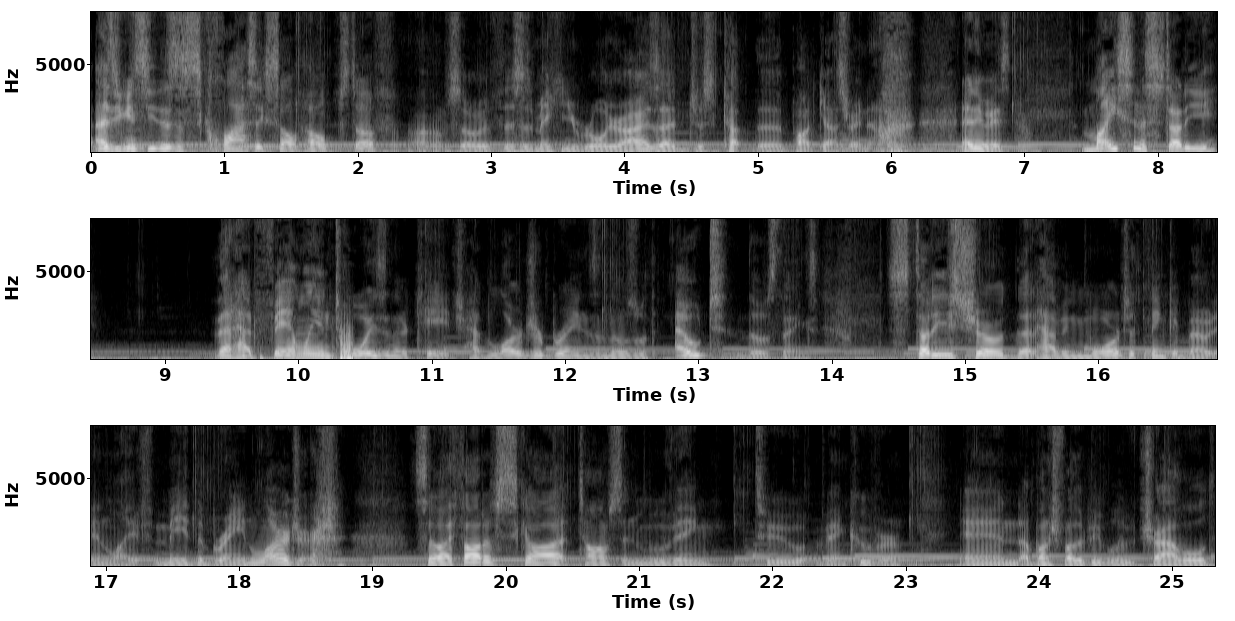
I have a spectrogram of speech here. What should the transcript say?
As you can see this is classic self-help stuff. Um, so if this is making you roll your eyes i'd just cut the podcast right now. Anyways mice in a study that had family and toys in their cage had larger brains than those without those things. Studies showed that having more to think about in life made the brain larger. so I thought of Scott Thompson moving to Vancouver and a bunch of other people who traveled.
